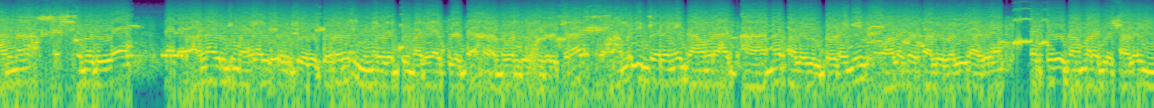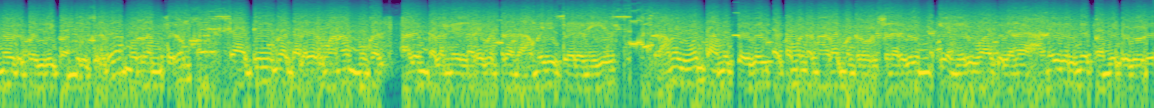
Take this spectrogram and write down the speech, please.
அண்ணா என்னுடைய அண்ணாவிற்கு மரியாதை செலுத்தியதை தொடர்ந்து நினைவிடத்தில் மரியாதை செலுத்த நடந்து வந்தது அமைதி பேரணி காமராஜ் அண்ணா சாலையில் தொடங்கி வாழகர் சாலை வழியாக தற்போது காமராஜர் சாலை இன்னொரு பகுதிக்கு வந்திருக்கிறது. முதலமைச்சரும் அதிமுக தலைவருமான மு க ஸ்டாலின் தலைமையில் நடைபெற்ற அந்த அமைதி பேரணியில் தமிழ் மூத்த அமைச்சர்கள் சட்டமன்ற நாடாளுமன்ற உறுப்பினர்கள் முக்கிய நிர்வாகிகள் என அனைவருமே பங்கேற்றதோடு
